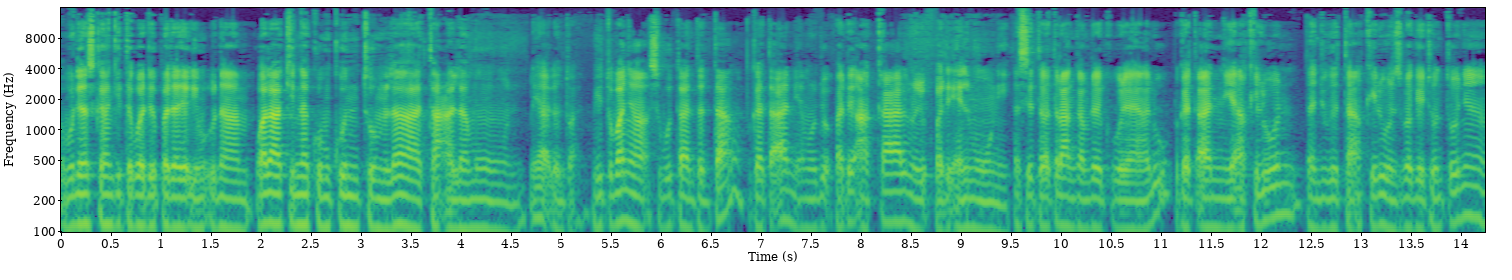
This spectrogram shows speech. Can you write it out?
Kemudian sekarang kita berada pada ayat 56. Walakinakum kuntum la ta'lamun. Lihat tuan-tuan. Begitu banyak sebutan tentang perkataan yang merujuk pada akal, merujuk pada ilmu ni. Saya telah terangkan pada kuliah yang lalu. Perkataan ya'akilun dan juga ta'akilun. Sebagai contohnya,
